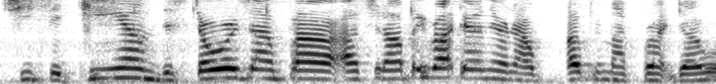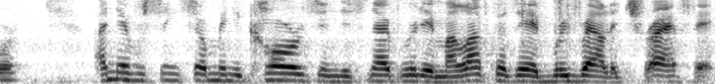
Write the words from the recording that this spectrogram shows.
She said, Kim, the store's on fire. I said, I'll be right down there. And I opened my front door. I never seen so many cars in this neighborhood in my life because they had rerouted traffic.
